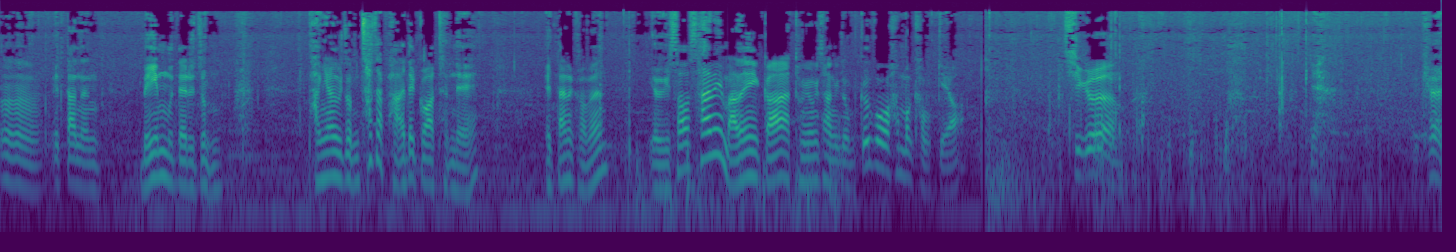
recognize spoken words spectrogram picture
음, 일단은 메인 무대를 좀 방향을 좀 찾아봐야 될 것 같은데 일단은 그러면 여기서 사람이 많으니까 동영상 좀 끄고 한번 가볼게요. 지금 야, 그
